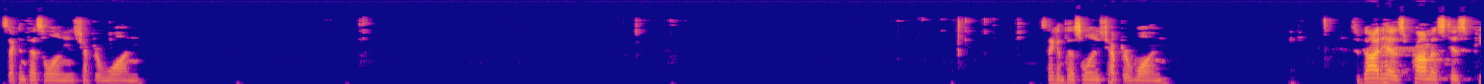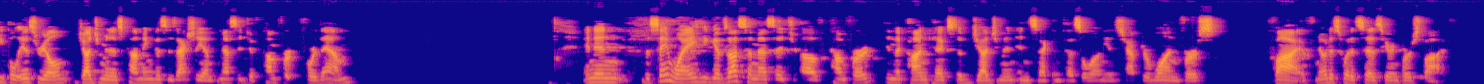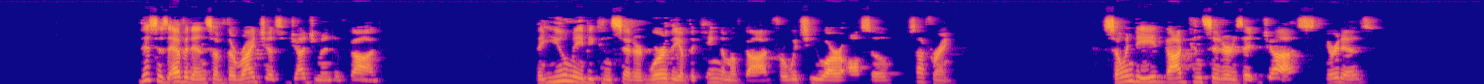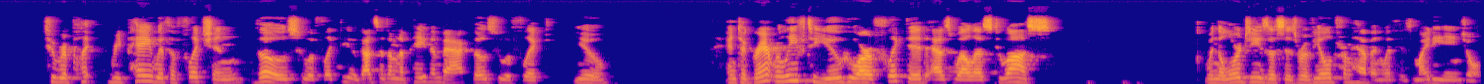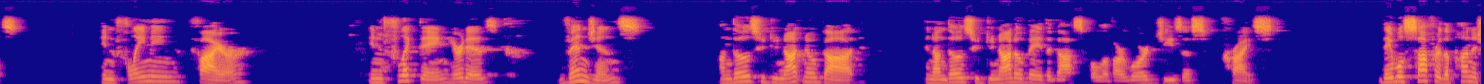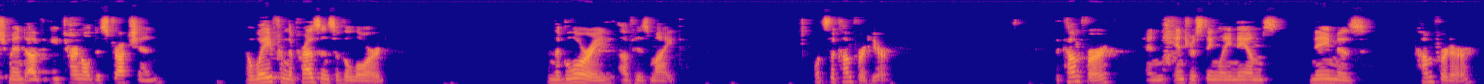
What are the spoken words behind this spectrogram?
2 Thessalonians chapter 1. Second Thessalonians chapter 1. So God has promised his people Israel judgment is coming. This is actually a message of comfort for them. And in the same way, he gives us a message of comfort in the context of judgment in Second Thessalonians chapter 1 verse 5. Notice what it says here in verse 5. This is evidence of the righteous judgment of God that you may be considered worthy of the kingdom of God for which you are also suffering. So indeed, God considers it just, here it is, to repay with affliction those who afflict you. God says, I'm going to pay them back, those who afflict you. And to grant relief to you who are afflicted as well as to us when the Lord Jesus is revealed from heaven with his mighty angels in flaming fire, inflicting, here it is, vengeance on those who do not know God and on those who do not obey the gospel of our Lord Jesus Christ. They will suffer the punishment of eternal destruction away from the presence of the Lord and the glory of his might. What's the comfort here? The comfort, and interestingly, Nahum's name is Comforter.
